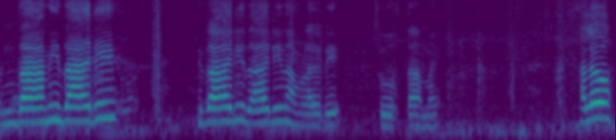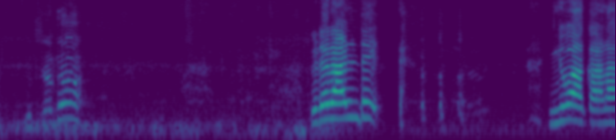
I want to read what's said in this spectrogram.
എന്താണ് ഇതാര്? ഇതാര് ഇതാര്? നമ്മളെ ഒരു സുഹൃത്താണ്. ഹലോ? ഇവിടെ ഒരാളുണ്ട്. ഇങ്ങ് വാ കാണാ.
